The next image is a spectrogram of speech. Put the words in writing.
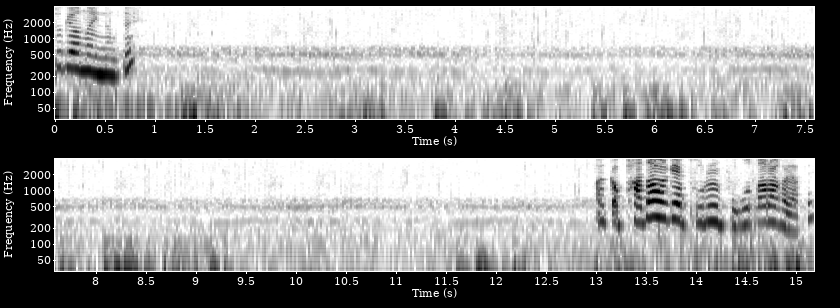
이쪽에 하나 있는데? 아, 그니까 바닥에 불을 보고 따라가야 돼?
